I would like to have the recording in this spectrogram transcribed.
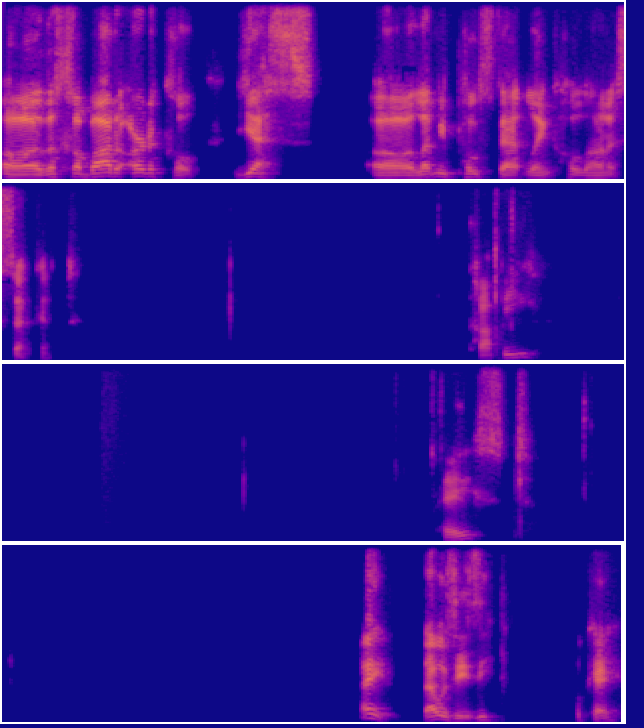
Uh, the Chabad article, yes, uh, let me post that link. Hold on a second. Copy. Paste. Hey, that was easy. Okay.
